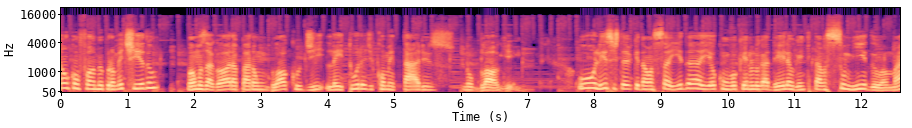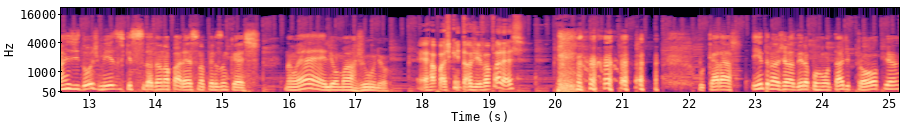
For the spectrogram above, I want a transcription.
Então, conforme o prometido, vamos agora para um bloco de leitura de comentários no blog. O Ulisses teve que dar uma saída e eu convoquei no lugar dele alguém que estava sumido há mais de dois meses que esse cidadão não aparece no apenas um cast. Não é Eliomar Júnior? É, rapaz, quem tá vivo aparece. o cara entra na geladeira por vontade própria,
